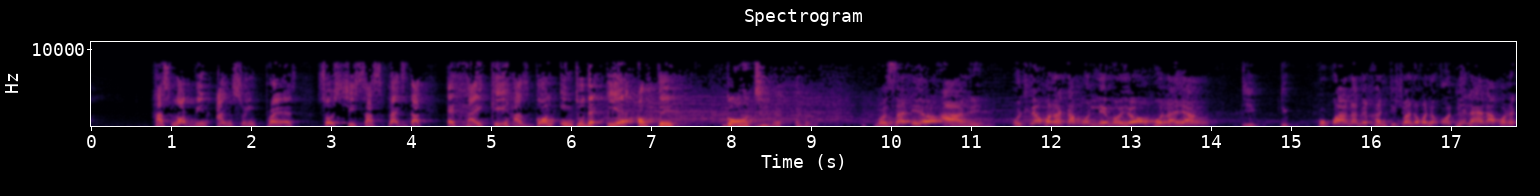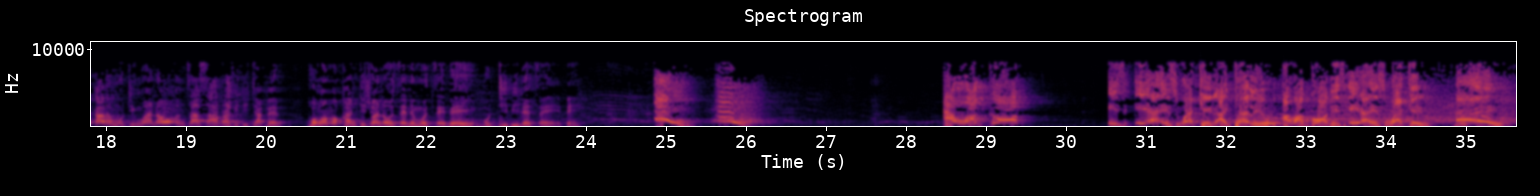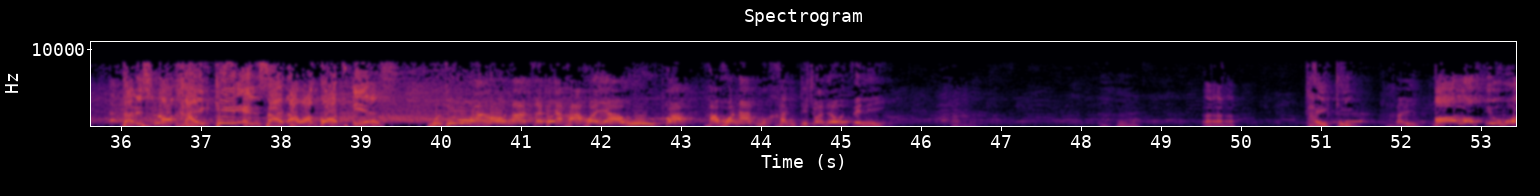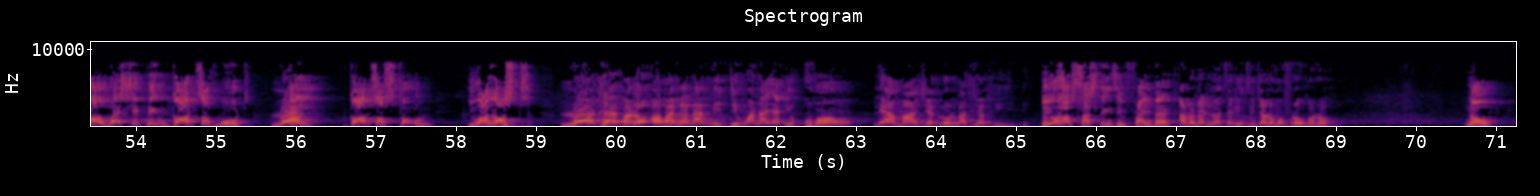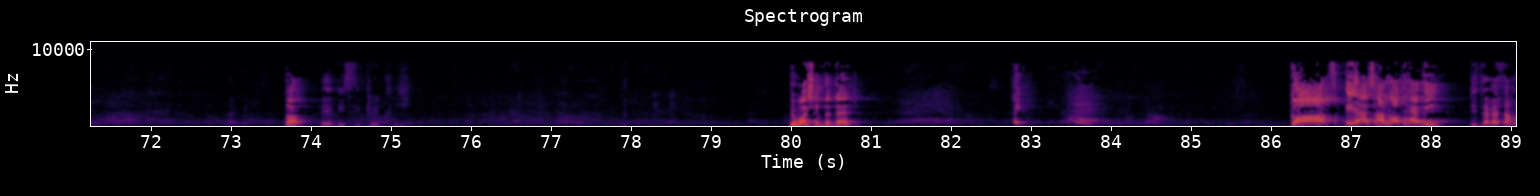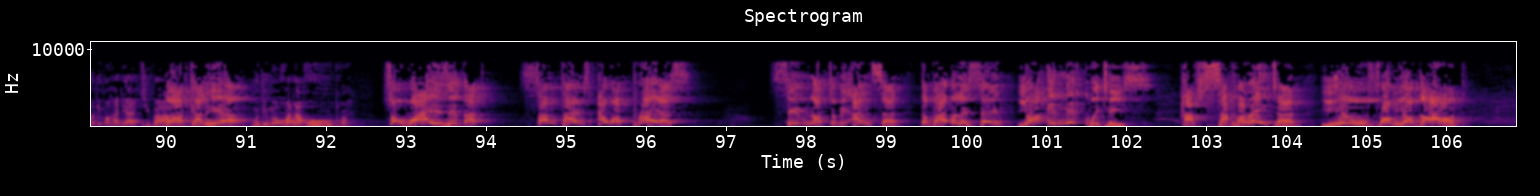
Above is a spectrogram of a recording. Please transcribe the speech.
has not been answering prayers. So she suspects that a Haiki has gone into the ear of the god. Mosadi yo a re o tlile go reka molemo yo o bolayang di- dikokwana mekgantitšwane gone o belaela gore ka gore modingwana o o ntse a sa arabe dithapelo gongwe mokgantitšwane o tsene mo tsebeng o thibile tsebe. Our god his ear is working i tell you. Our god his ear is working. Hey there is no Haiki inside our god's ears. Modimo wa rona tsebe ya gagwe ya utlwa ga gona o o tseneng. Uh, Haiki. All of you who are worshiping gods of wood and gods of stone you are lost. Lotlhe ba lo obamelang medingwana ya dikgong le ya maje lo latlhegile. Do you have such things in Vryburg? A lona dilo tse dintseng jalo mo frauborogo no. Huh? Maybe secretly. They worship the dead. God's ears are not heavy. Ditsebe tsa modimo ga di a thibana god can hear modimo o kgona go utlwa So why is it that sometimes our prayers seem not to be answered? The Bible is saying your iniquities have separated you from your God.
